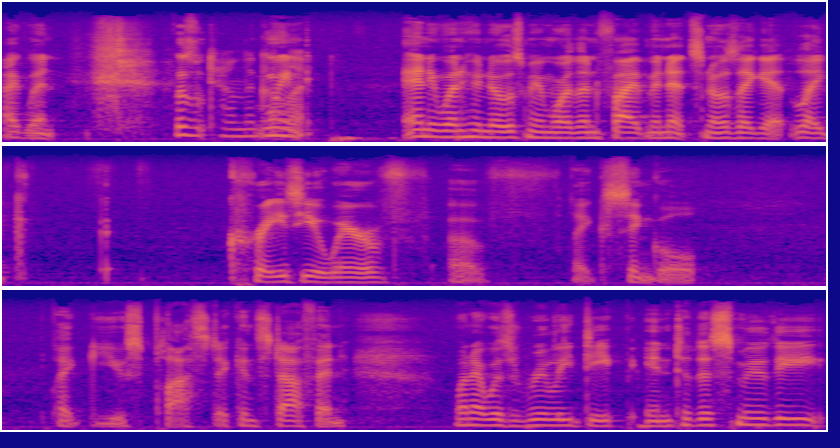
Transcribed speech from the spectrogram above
I went. Was, Down the I mean, anyone who knows me more than five minutes knows I get like crazy aware of of like single like use plastic and stuff and when i was really deep into the smoothie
